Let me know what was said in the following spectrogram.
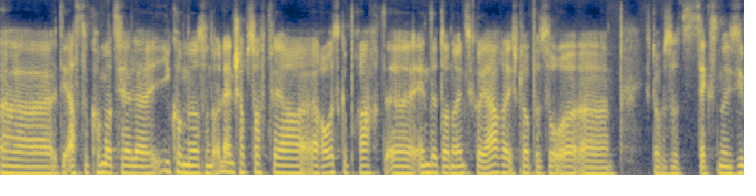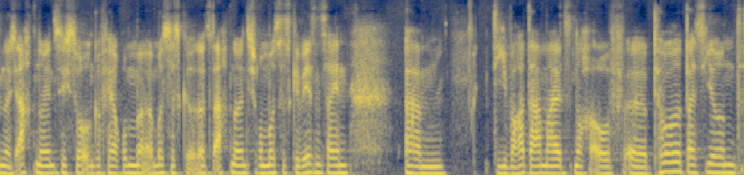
äh, die erste kommerzielle E-Commerce und Online-Shop-Software rausgebracht, äh, Ende der 90er Jahre. Ich glaube so, äh, ich glaube so 96, 97, 98 so ungefähr rum äh, muss das, 1998 rum muss das gewesen sein. Ähm, die war damals noch auf äh, Perl basierend.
